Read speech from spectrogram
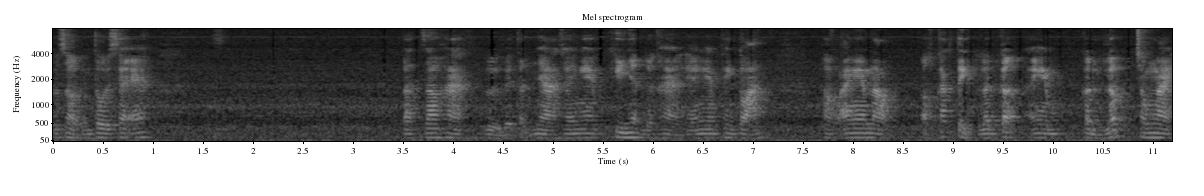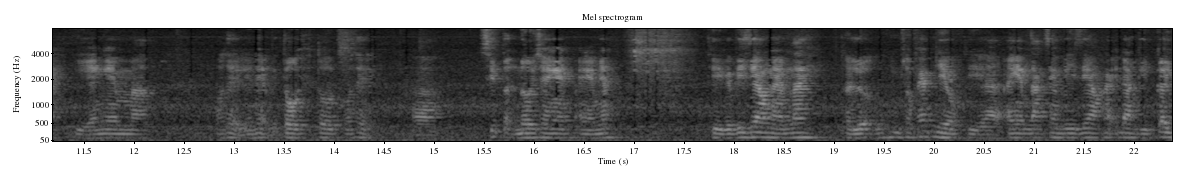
cơ sở bên tôi sẽ đặt giao hàng gửi về tận nhà cho anh em. Khi nhận được hàng thì anh em thanh toán. Hoặc anh em nào ở các tỉnh lân cận anh em cần lấp trong ngày thì anh em à, có thể liên hệ với tôi. Tôi có thể uh, ship tận nơi cho anh em anh em nhé. Thì cái video ngày hôm nay thời lượng cũng không cho phép nhiều thì uh, anh em đang xem video hãy đăng ký kênh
